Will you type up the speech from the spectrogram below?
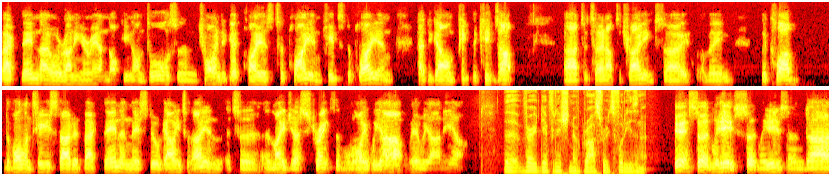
back then, they were running around knocking on doors and trying to get players to play and kids to play, and had to go and pick the kids up uh, to turn up to training. So, I mean, the club, the volunteers started back then, and they're still going today, and it's a, a major strength of why we are where we are now. The very definition of grassroots footy, isn't it? Yeah, certainly is. Certainly is. And, uh,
